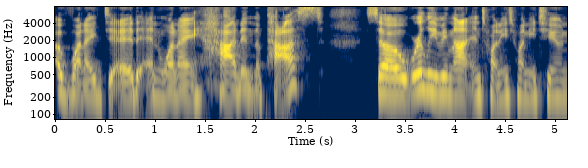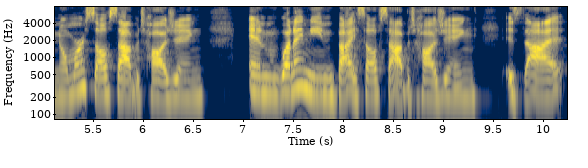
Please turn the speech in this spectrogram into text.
of when I did and when I had in the past. So we're leaving that in 2022. No more self sabotaging. And what I mean by self sabotaging is that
